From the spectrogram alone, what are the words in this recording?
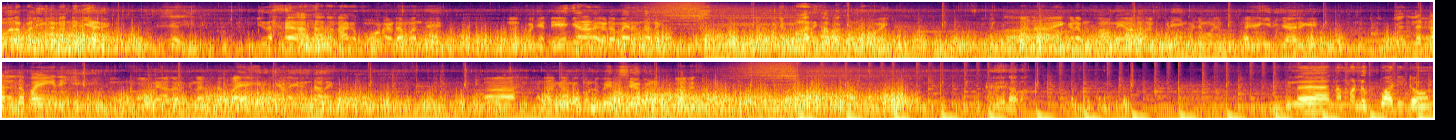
முதல்ல பாலி இல்லை நண்டு அறியாது. சரி. இதான் அதனால் நாங்கள் போகிற இடம் வந்து கொஞ்சம் டேஞ்சரான இடமா இருந்தாலும் கொஞ்சம் பாதுகாப்பாக கொண்டு போய் ஆனால் எங்களோட முகாமையாளர் எப்படியும் கொஞ்சம் கொஞ்சம் பயம் இருக்கு. நல்ல பையன் இருக்கு முகாமையாளருக்கு நல்ல பயம் இடிச்சு ஆனால் இருந்தாலும் நாங்கள் அங்கே கொண்டு போய் சேர்க்கணும் நாளை இதில் நம்ம நிப்பாட்டிட்டோம்.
